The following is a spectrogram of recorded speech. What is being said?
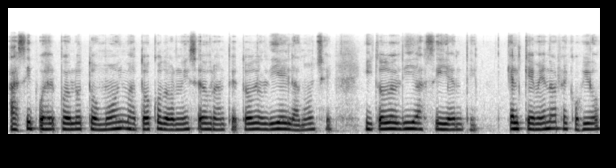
Así pues el pueblo tomó y mató codornices durante todo el día y la noche y todo el día siguiente. El que menos recogió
